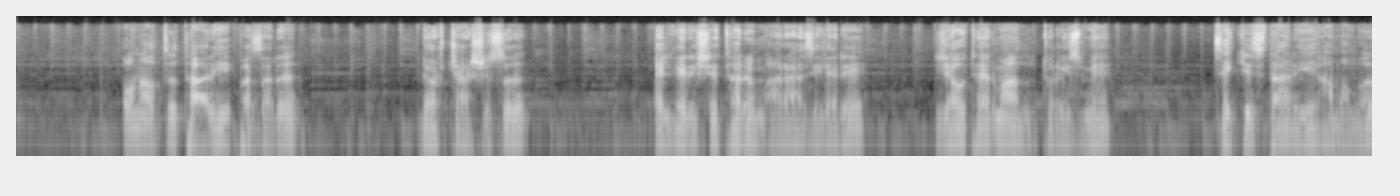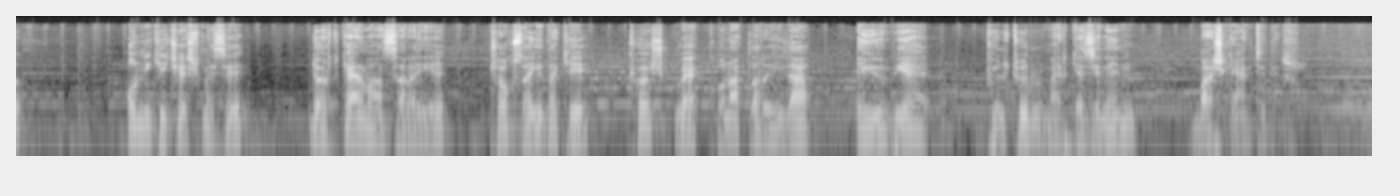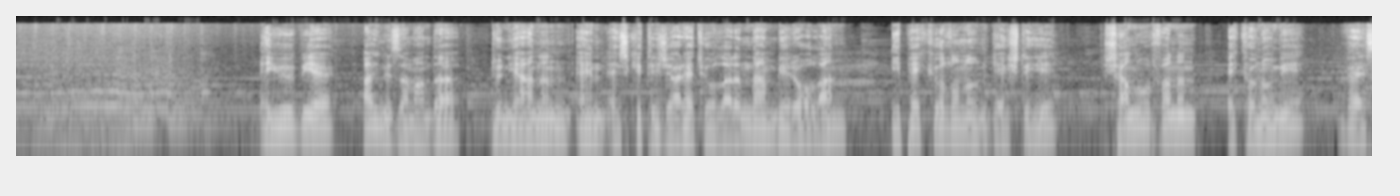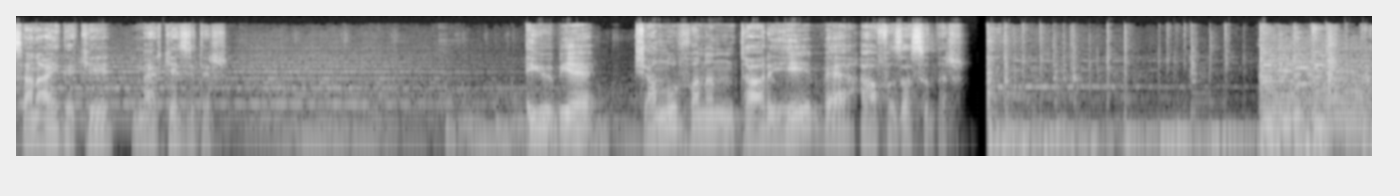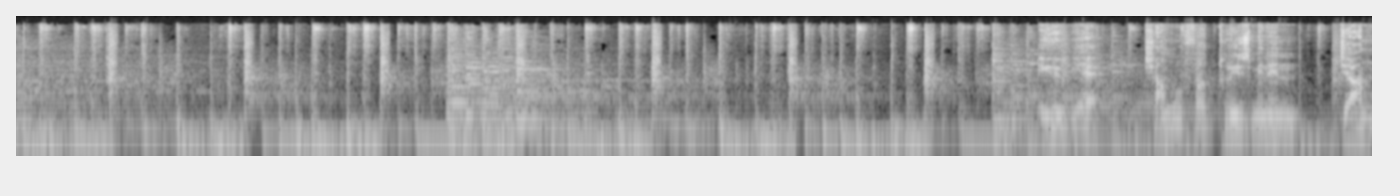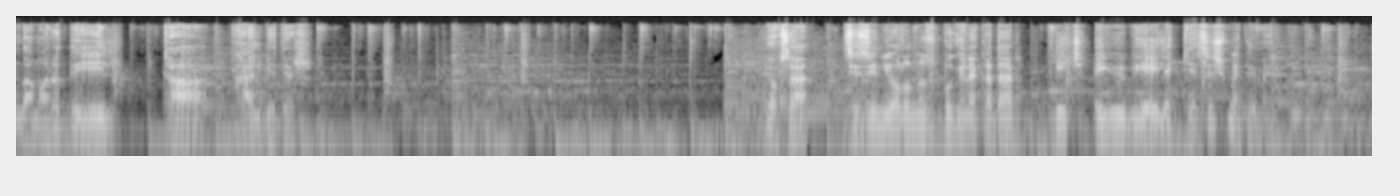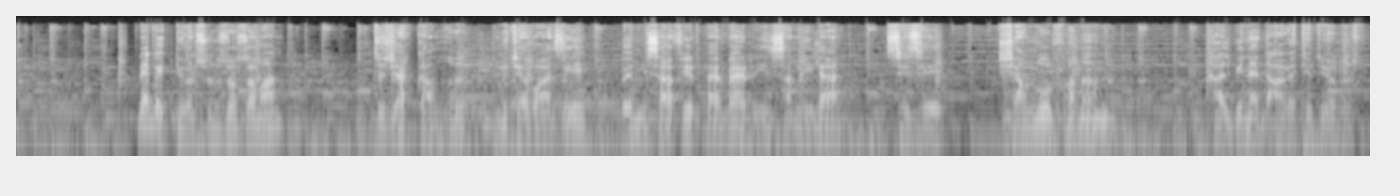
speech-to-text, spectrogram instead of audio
16 tarihi pazarı, 4 çarşısı, elverişli tarım arazileri, jeotermal turizmi, 8 tarihi hamamı, 12 çeşmesi, 4 kervansarayı, çok sayıdaki köşk ve konaklarıyla Eyyubiye kültür merkezinin başkentidir. Eyyubiye aynı zamanda dünyanın en eski ticaret yollarından biri olan İpek yolunun geçtiği Şanlıurfa'nın ekonomi ve sanayideki merkezidir. Eyyubiye, Şanlıurfa'nın tarihi ve hafızasıdır. Eyyubiye, Şanlıurfa turizminin can damarı değil, ta kalbidir. Yoksa sizin yolunuz bugüne kadar hiç Eyyubiye ile kesişmedi mi? Ne bekliyorsunuz o zaman? Sıcakkanlı, mütevazi ve misafirperver insanıyla sizi Şanlıurfa'nın kalbine davet ediyoruz.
